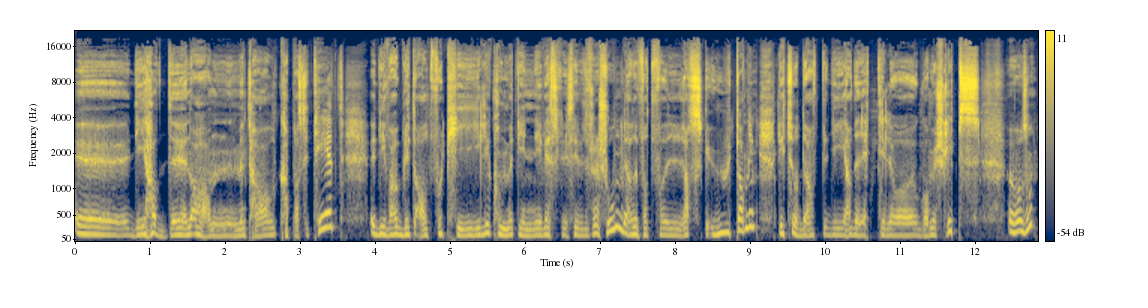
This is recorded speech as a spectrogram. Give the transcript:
Eh, de hadde en annen mental kapasitet. De var blitt altfor tidlig kommet inn i vestlig sivilisasjon. De hadde fått for rask utdanning. De trodde at de hadde rett til å gå med slips og sånn.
